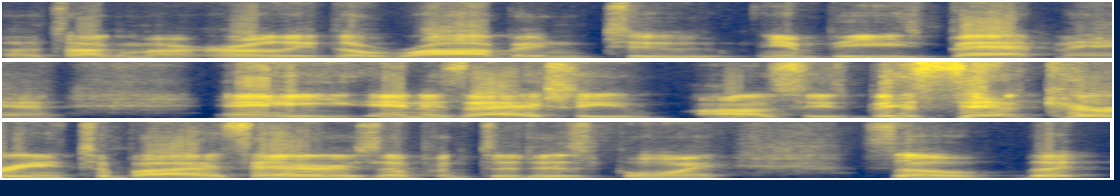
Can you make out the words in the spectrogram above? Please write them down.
uh, talking about earlier, the Robin to Embiid's Batman. And he and it's actually honestly it's been Seth Curry and Tobias Harris up until this point. So, but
